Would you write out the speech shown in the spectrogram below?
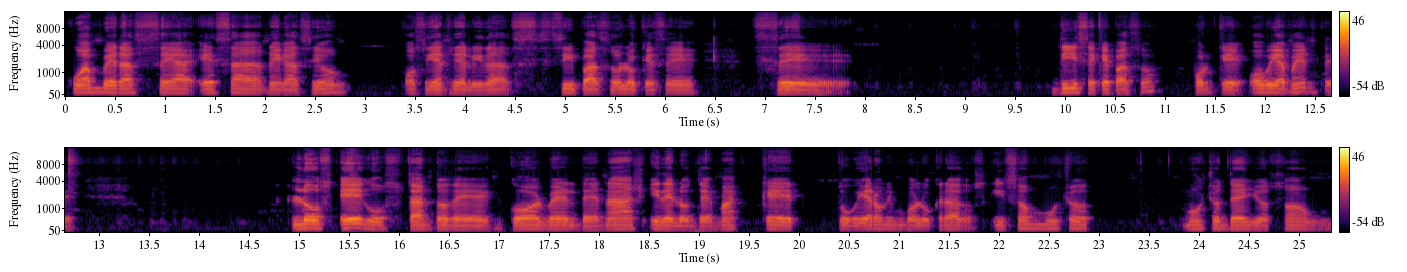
cuán veraz sea esa negación o si en realidad sí pasó lo que se, se dice que pasó, porque obviamente los egos tanto de Goldberg, de Nash y de los demás que tuvieron involucrados y son muchos muchos de ellos son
